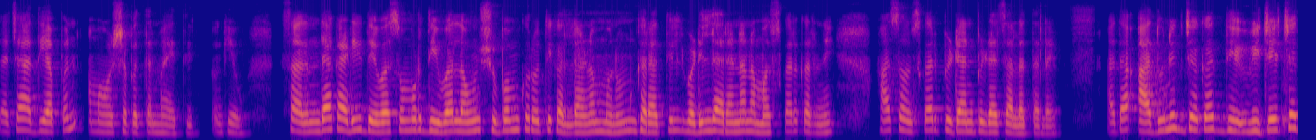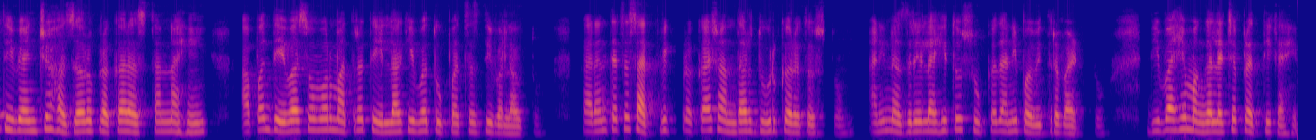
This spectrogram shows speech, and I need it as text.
त्याच्या आधी आपण अमावस्येबद्दल माहिती घेऊ. संध्याकाळी देवासमोर दिवा लावून शुभम करोती कल्याणम म्हणून घरातील वडीलधाऱ्यांना नमस्कार करणे हा संस्कार पिढ्यानपिढ्या चालत आला आहे आता आधुनिक जगात दि विजेच्या दिव्यांचे हजारो प्रकार असतानाही आपण देवासमोर मात्र तेला किंवा तुपाचाच दिवा लावतो. कारण त्याचा सात्विक प्रकाश अंधार दूर करत असतो आणि नजरेलाही तो सुखद आणि पवित्र वाटतो. दिवा हे मंगलाचे प्रतीक आहे.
